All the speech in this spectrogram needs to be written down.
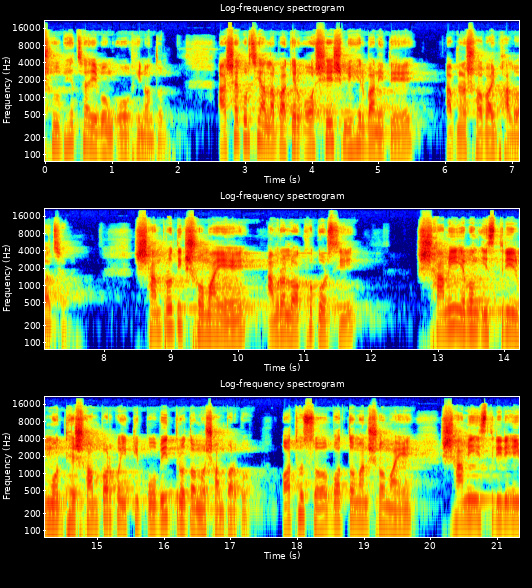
শুভেচ্ছা এবং অভিনন্দন। আশা করছি আল্লাপাকের অশেষ মেহেরবাণীতে আপনারা সবাই ভালো আছেন। সাম্প্রতিক সময়ে আমরা লক্ষ্য করছি, স্বামী এবং স্ত্রীর মধ্যে সম্পর্ক একটি পবিত্রতম সম্পর্ক। অথচ বর্তমান সময়ে স্বামী স্ত্রীর এই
